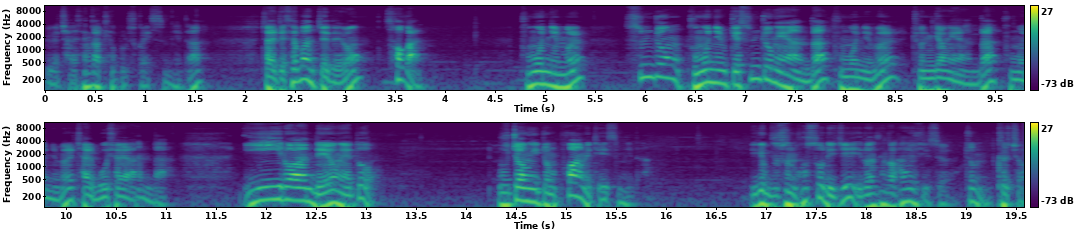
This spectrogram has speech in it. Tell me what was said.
우리가 잘 생각해 볼 수가 있습니다. 자 이제 세 번째 내용 서간. 부모님을 순종 부모님께 순종해야 한다. 부모님을 존경해야 한다. 부모님을 잘 모셔야 한다. 이러한 내용에도 우정이 좀 포함이 되어 있습니다. 이게 무슨 헛소리지? 이런 생각 하실 수 있어요. 좀 그렇죠.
